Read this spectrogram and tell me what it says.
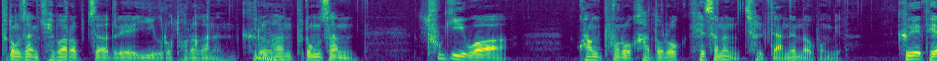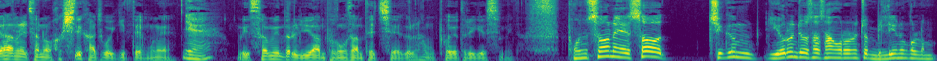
부동산 개발업자들의 이익으로 돌아가는 그러한 음. 부동산 투기와 광풍으로 가도록 해서는 절대 안 된다고 봅니다. 그에 대안을 저는 확실히 가지고 있기 때문에 예. 우리 서민들을 위한 부동산 대책을 한번 보여드리겠습니다. 본선에서 지금 여론조사상으로는 좀 밀리는 걸로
